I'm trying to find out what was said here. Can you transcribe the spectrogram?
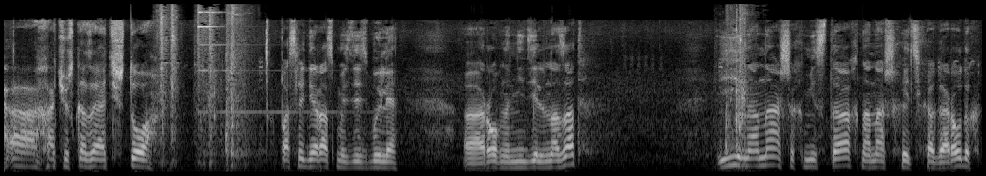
э, хочу сказать, что последний раз мы здесь были э, ровно неделю назад. И на наших местах, на наших этих огородах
